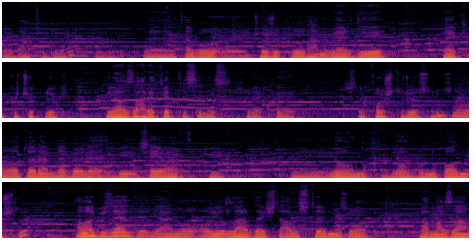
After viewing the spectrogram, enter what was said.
öyle hatırlıyorum. Ee, tabii o çocukluğun hani verdiği belki küçüklük, biraz da hareketlisiniz, sürekli işte koşturuyorsunuz. O dönemde böyle bir şey vardı, bir e, yoğunluk, yorgunluk olmuştu. Ama güzeldi. Yani o, o yıllarda işte alıştığımız o Ramazan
